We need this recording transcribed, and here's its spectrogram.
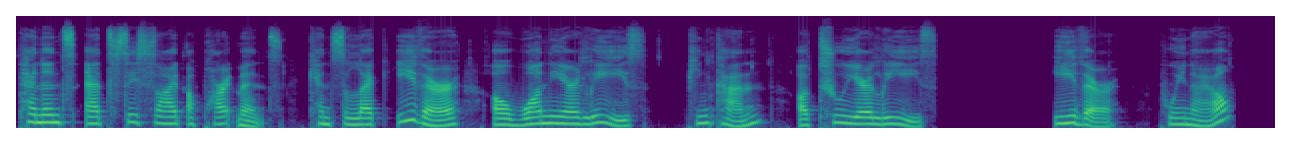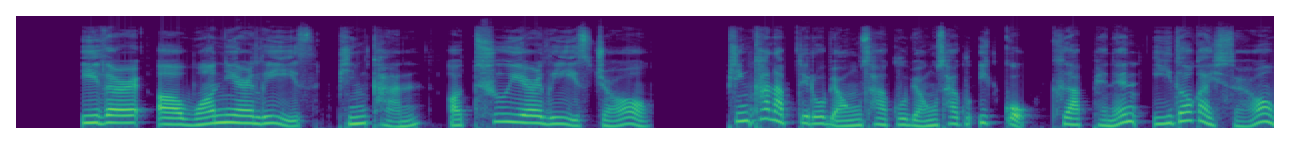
Tenants at seaside apartments can select either a one-year lease, 빈칸, a two-year lease. Either, 보이나요? Either a one-year lease, 빈칸, a two-year lease죠. 빈칸 앞뒤로 명사구, 명사구 있고 그 앞에는 either가 있어요.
